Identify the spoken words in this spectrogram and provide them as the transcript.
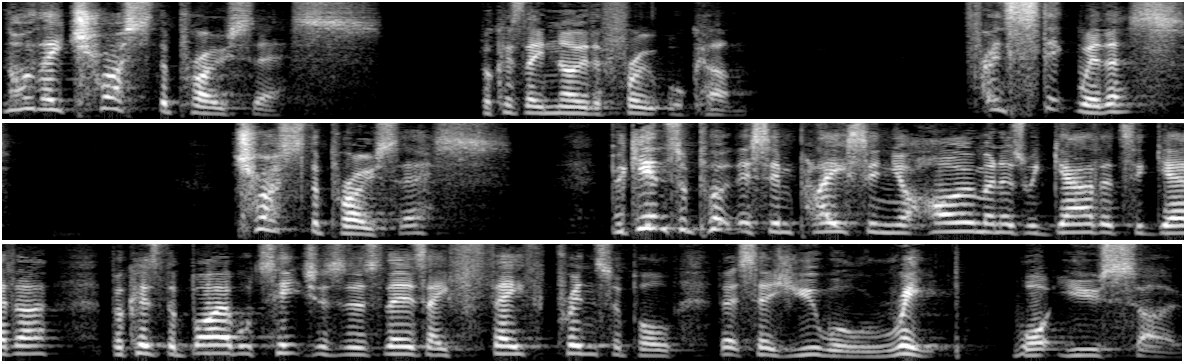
No, they trust the process because they know the fruit will come. Friends, stick with us. Trust the process. Begin to put this in place in your home and as we gather together because the Bible teaches us there's a faith principle that says you will reap what you sow.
